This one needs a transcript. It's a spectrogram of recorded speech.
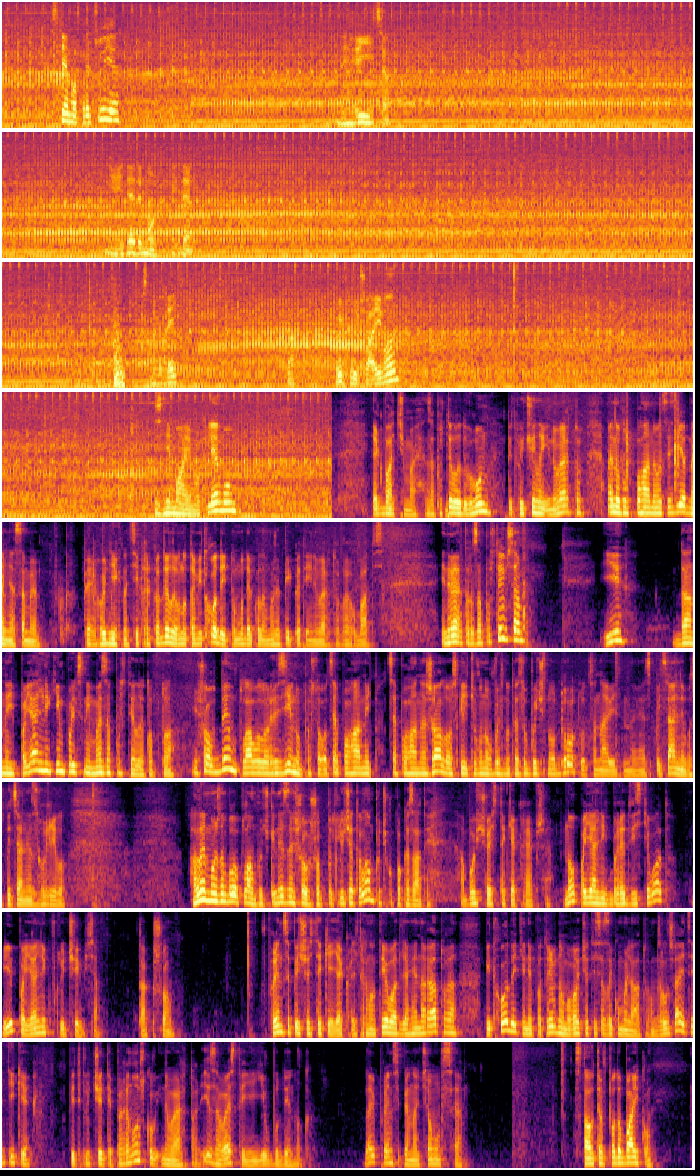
схема працює. Не гріється. Ні, йде димок, йде. Смердить. Виключаємо. Знімаємо клему. Як бачимо, запустили двигун, підключили інвертор. У мене тут погане оце з'єднання саме. Перегодник на ці крокодили, воно там відходить, тому деколи може пікати інвертор, вирубатися. Інвертор запустився. І даний паяльник імпульсний ми запустили. Тобто йшов дим, плавало резину. Просто оце поганий, це погане жало, оскільки воно вигнуте з обичного дроту, це навіть не спеціальне, бо спеціальне згоріло. Але можна було б лампочки. Не знайшов, щоб підключати лампочку показати, або щось таке крепше. Ну, паяльник бере 200 Вт і паяльник включився. Так що, в принципі, щось таке, як альтернатива для генератора, підходить і не потрібно морочитися з акумулятором. Залишається тільки підключити переноску в інвертор і завести її в будинок. Да й, в принципі, на цьому все. Ставте вподобайку,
